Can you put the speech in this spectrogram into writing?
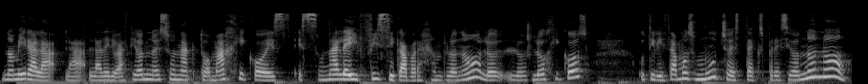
no, mira, la, la, derivación no es un acto mágico, es, es una ley física, por ejemplo, ¿no? Los, lógicos utilizamos mucho esta expresión. No, no,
